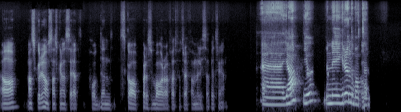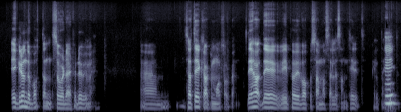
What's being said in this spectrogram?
ja, man skulle någonstans kunna säga att podden skapades bara för att få träffa Melissa Petrén. Eh, ja, jo, men i grund och botten. I grund och botten så är det därför du är med. Ehm, så att det är klart en målstolpe. Det har, det, vi behöver vara på samma ställe samtidigt. Helt enkelt.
